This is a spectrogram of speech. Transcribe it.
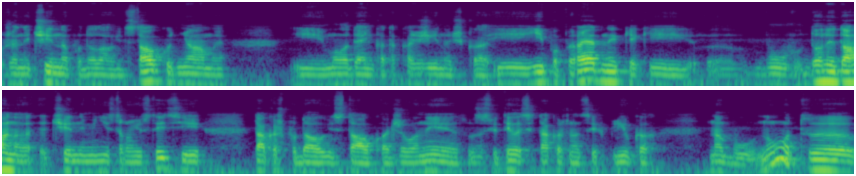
вже не чинна подала відставку днями і молоденька така жіночка, і її попередник, який е, був донедавна чинним міністром юстиції, також подав відставку, адже вони засвітилися також на цих плівках набу. Ну от е,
